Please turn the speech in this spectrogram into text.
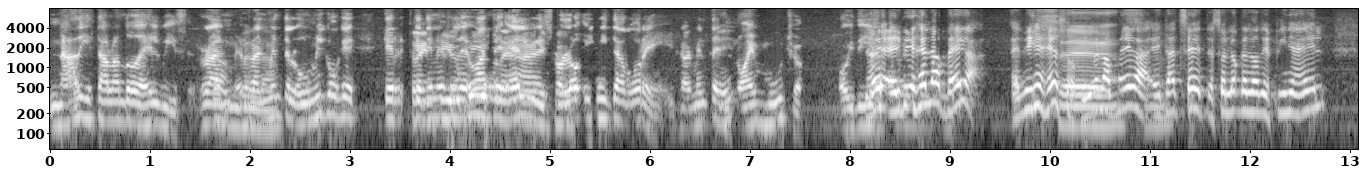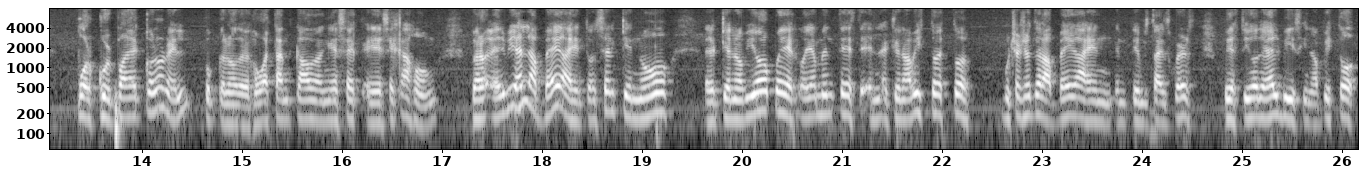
nadie está hablando de Elvis. Real- No, realmente lo único que, que, que tiene 31 relevante de Elvis son los imitadores, y realmente Sí. no hay mucho hoy No, día. Elvis es en Las Vegas. Elvis es eso, Sí, vive en Las Vegas. sí. es that's it. Eso es lo que lo define a él por culpa del coronel, porque lo dejó estancado en ese, en ese cajón. Pero Elvis es en Las Vegas, entonces el que no, el que no vio, pues obviamente, este, el que no ha visto estos muchachos de Las Vegas en, en Times Square vestidos de Elvis y no ha visto,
